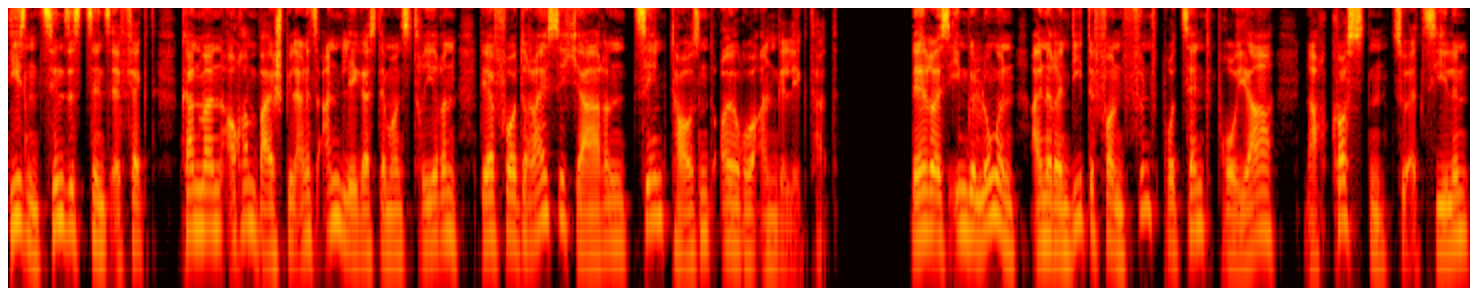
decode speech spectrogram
Diesen Zinseszinseffekt kann man auch am Beispiel eines Anlegers demonstrieren, der vor 30 Jahren 10.000 Euro angelegt hat. Wäre es ihm gelungen, eine Rendite von 5% pro Jahr nach Kosten zu erzielen,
